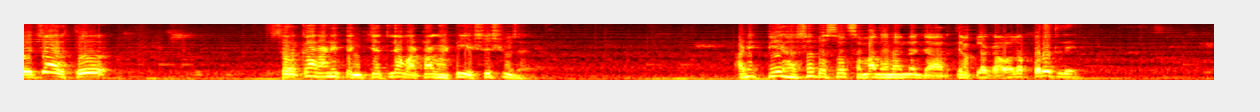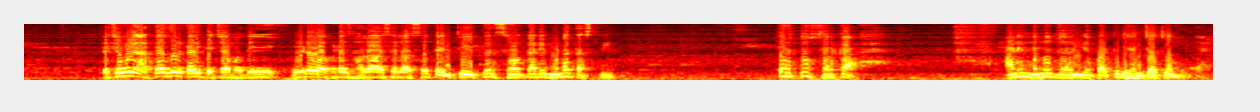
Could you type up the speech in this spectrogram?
याचा अर्थ सरकार आणि त्यांच्यातल्या वाटाघाटी यशस्वी झाल्या. आणि ते हसत हसत समाधानानं ज्या अर्थी आपल्या गावाला परतले. त्याच्यामुळे आता जर काही त्याच्यामध्ये वेडवाकडं झालं असेल असं त्यांचे इतर सहकारी म्हणत असतील तर तो सरकार आणि मनोज जरांगे पाटील यांच्यातला मुद्दा आहे.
